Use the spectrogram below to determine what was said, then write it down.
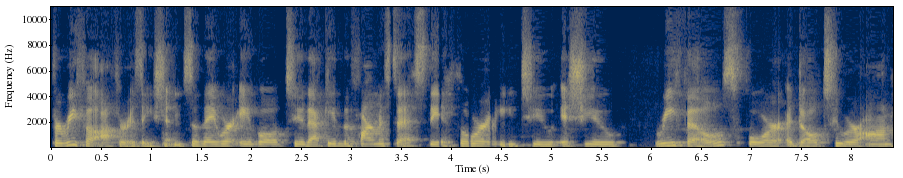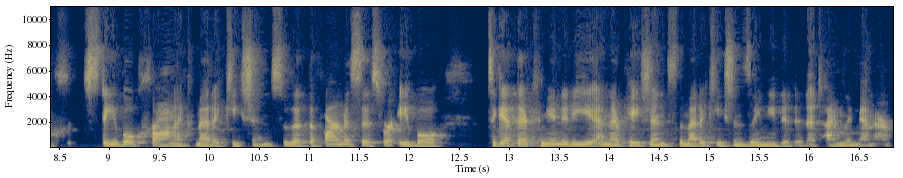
for refill authorization. So they were able to, that gave the pharmacist the authority to issue refills for adults who are on stable chronic medication so that the pharmacists were able to get their community and their patients the medications they needed in a timely manner.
